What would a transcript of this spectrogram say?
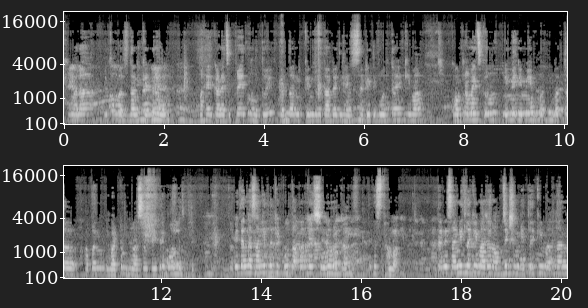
की मला इथून मतदान केंद्रावरून बाहेर काढायचा प्रयत्न होतोय. मतदान केंद्र ताब्यात घ्यायसाठी ते बोलताय किंवा कॉम्प्रोमाइज करून निम्मे निम्मे मत मत आपण वाटून घेऊ असं काहीतरी बोलत होते. तर मी त्यांना सांगितलं की बूथ आपण काही सोडू नका. तिथेच थांबा. त्यांनी सांगितलं की माझ्यावर ऑब्जेक्शन घेतलं की मतदान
